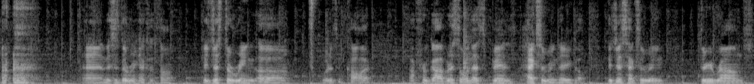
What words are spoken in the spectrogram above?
and this is the ring hexathon. It's just the ring. Uh, what is it called? I forgot, but it's the one that spins. Hexa ring. There you go. It's just hexa ring. Three rounds.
